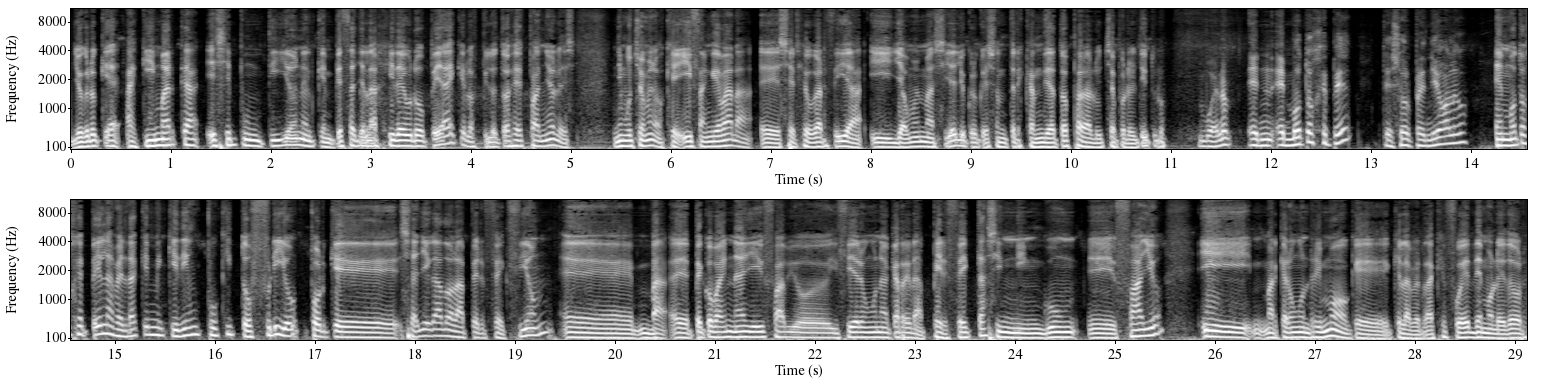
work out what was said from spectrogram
yo creo que aquí marca ese puntillo en el que empieza ya la gira europea y que los pilotos españoles, ni mucho menos que Izan Guevara, eh, Sergio García y Jaume Masía, yo creo que son tres candidatos para la lucha por el título. Bueno, en, en MotoGP, ¿te sorprendió algo? En MotoGP la verdad que me quedé un poquito frío porque se ha llegado a la perfección. Eh, eh Peco y Fabio hicieron una carrera perfecta sin ningún eh, fallo y marcaron un ritmo que, la verdad es que fue demoledor.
